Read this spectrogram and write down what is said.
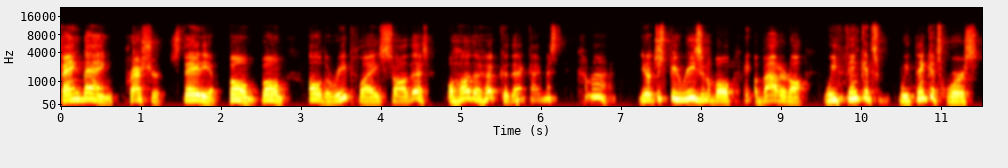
bang bang pressure stadium boom boom. Oh the replay saw this. Well how the heck could that guy miss? Come on. You know just be reasonable about it all we think it's we think it's worse,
